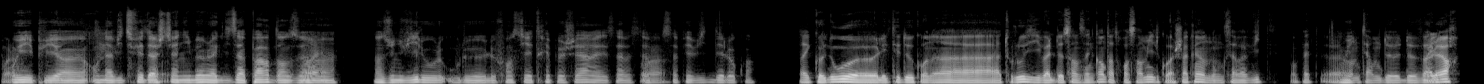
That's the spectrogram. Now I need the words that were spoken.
Voilà. Oui, et puis euh, on a vite fait d'acheter un immeuble avec des apparts dans un Ouais. dans une ville où, où le, le foncier est très peu cher et ça ça, Voilà. ça fait vite des lots quoi. C'est vrai que nous, euh, les T2 qu'on a à Toulouse, ils valent 250 à 300 000 quoi chacun, donc ça va vite en fait euh, Oui. en termes de, de valeur.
